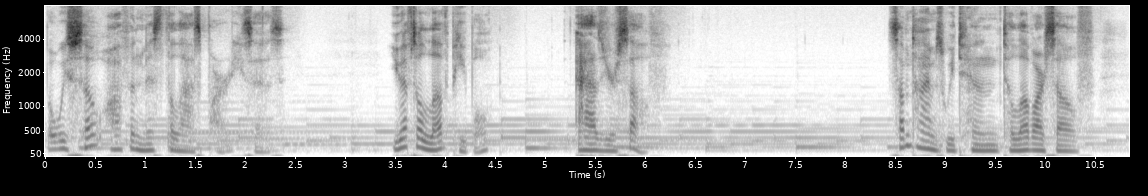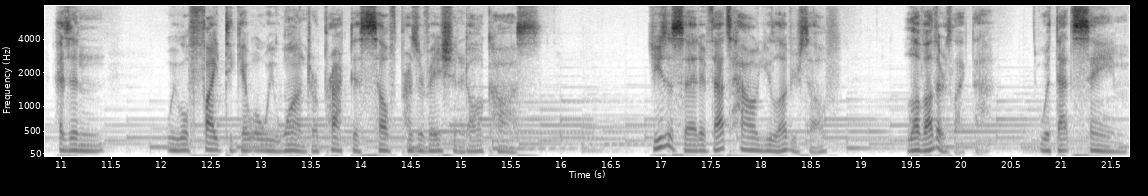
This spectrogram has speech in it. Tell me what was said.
But we so often miss the last part, he says. You have to love people as yourself. Sometimes we tend to love ourselves as in we will fight to get what we want or practice self preservation at all costs. Jesus said, if that's how you love yourself, love others like that, with that same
